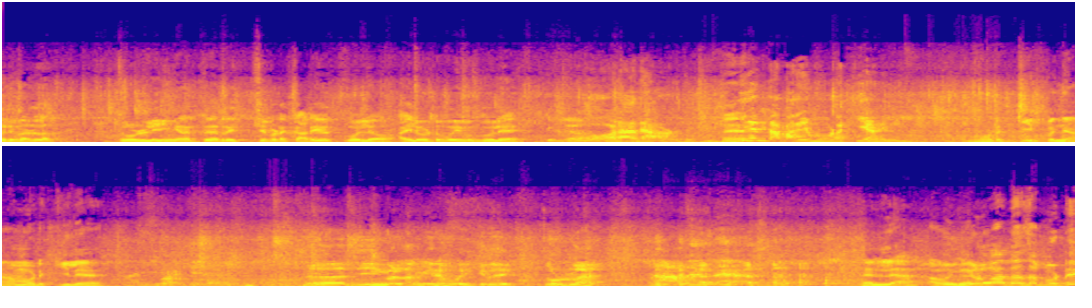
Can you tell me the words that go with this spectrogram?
ഒരു വെള്ള തുള്ളി ഇങ്ങനെ തെറിച്ച് ഇവിടെ കറി വെക്കുമല്ലോ അതിലോട്ട് പോയി വെക്കൂലേ? ഓടാനാ നീ എന്താ പറയാ മുടക്കിയാണെങ്കിൽ മുടക്കി ഇപ്പൊ ഞാൻ മുടക്കിയില്ലേ? അല്ല അപ്പൊ നിങ്ങളും അതാ സപ്പോർട്ട്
